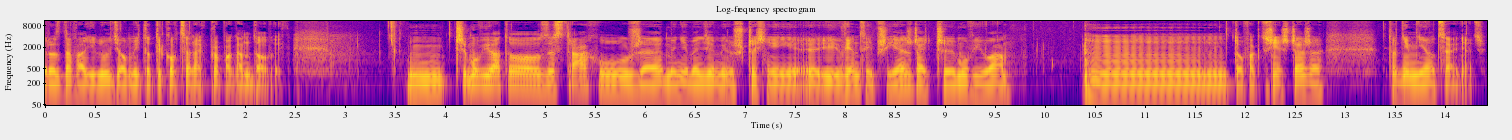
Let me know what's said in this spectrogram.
rozdawali ludziom i to tylko w celach propagandowych. Mm, czy mówiła to ze strachu, że my nie będziemy już wcześniej więcej przyjeżdżać, czy mówiła mm, to faktycznie szczerze, to nie mnie oceniać.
